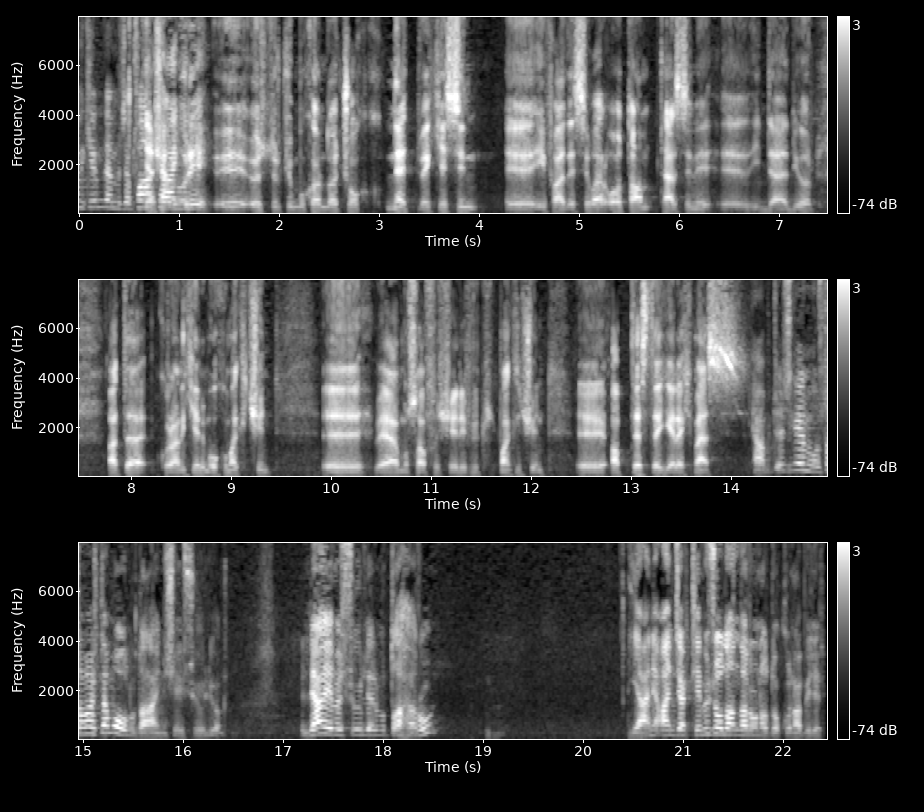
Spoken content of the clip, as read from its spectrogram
Kur'an-ı Kerim'de mesela Fatiha Yaşar Nuri gibi. e, Öztürk'ün bu konuda çok net ve kesin e, ifadesi var. O tam tersini e, iddia ediyor. Hatta Kur'an-ı Kerim okumak için e, veya Musaf-ı Şerif'i tutmak için e, abdest de gerekmez. Abdest gelmiyor. Mustafa İslamoğlu da aynı şeyi söylüyor. La yemesûllel mutahharun. Yani ancak temiz olanlar ona dokunabilir.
